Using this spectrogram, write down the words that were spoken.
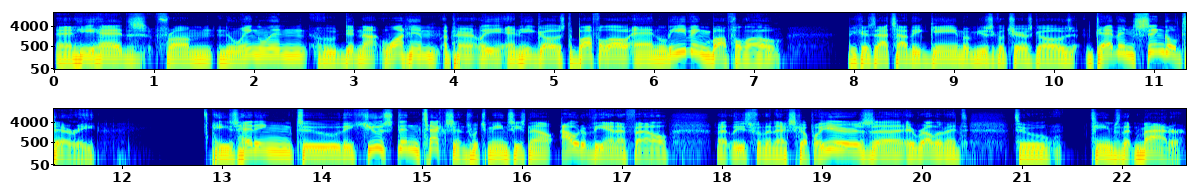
and he heads from New England, who did not want him, apparently, and he goes to Buffalo. And leaving Buffalo, because that's how the game of musical chairs goes, Devin Singletary. He's heading to the Houston Texans, which means he's now out of the NFL, at least for the next couple of years, uh, irrelevant to teams that matter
